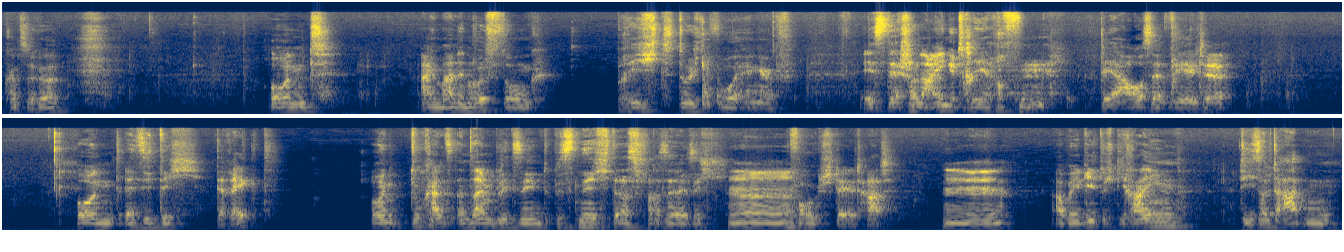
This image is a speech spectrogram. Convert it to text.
kannst du hören. Und ein Mann in Rüstung bricht durch die Vorhänge. Ist er schon eingetroffen, der Auserwählte? Und er sieht dich direkt. Und du kannst an seinem Blick sehen, du bist nicht das, was er sich vorgestellt hat. Aber er geht durch die Reihen, die Soldaten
